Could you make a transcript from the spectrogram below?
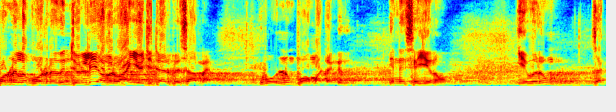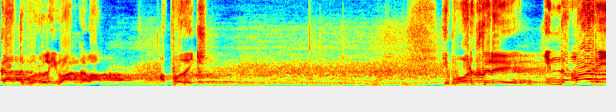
பொண்ணில் போடுறதுன்னு சொல்லி அவர் வாங்கி வச்சுட்டார் பேசாம. இப்போ ஒன்றும் போக மாட்டேங்குது. என்ன செய்யணும்? இவரும் ஜக்காத்து பொருளை வாங்கலாம் அப்போதைக்கு. இப்போ ஒருத்தர் இந்த மாதிரி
